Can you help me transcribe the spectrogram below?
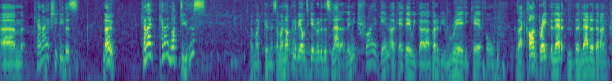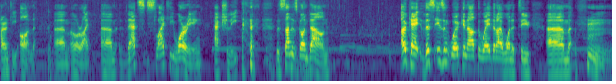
Um, can I actually do this? No. Can I, can I not do this? Oh my goodness, am I not going to be able to get rid of this ladder? Let me try again. Okay, there we go. I've got to be really careful because I can't break the ladder, the ladder that I'm currently on. Um, all right, um, that's slightly worrying, actually. the sun has gone down. Okay, this isn't working out the way that I wanted to. Um, hmm.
